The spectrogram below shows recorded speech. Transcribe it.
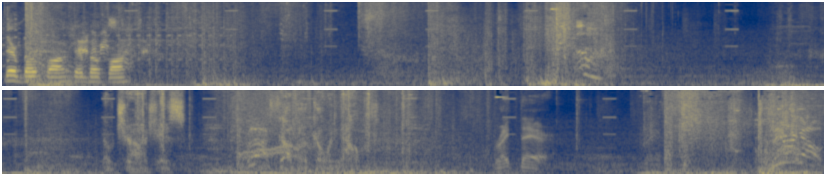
They're both long. They're both long. No charges. Cover going out. Right there. Clearing out.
